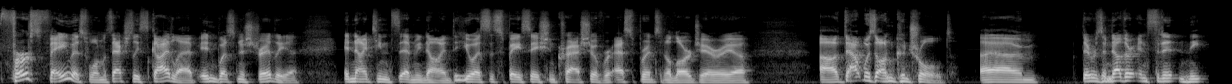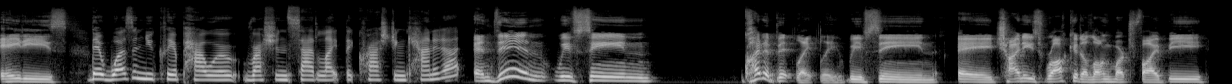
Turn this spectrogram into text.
first famous one was actually Skylab in Western Australia in 1979. The US space station crashed over Esperance in a large area. Uh, that was uncontrolled. Um, there was another incident in the 80s. There was a nuclear power Russian satellite that crashed in Canada. And then we've seen quite a bit lately. We've seen a Chinese rocket, a Long March 5B,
